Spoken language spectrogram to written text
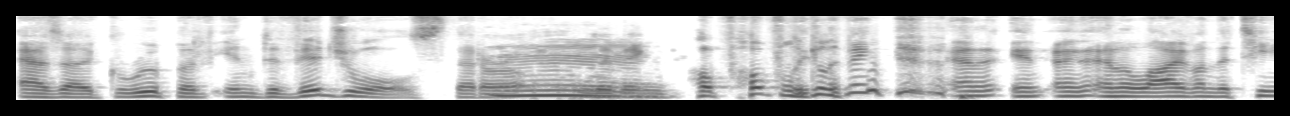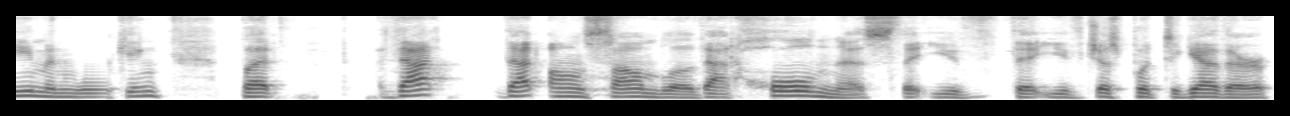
as a group of individuals that are mm. living, hope, hopefully living and, and, and alive on the team and working, but that that ensemble, that wholeness that you've that you've just put together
